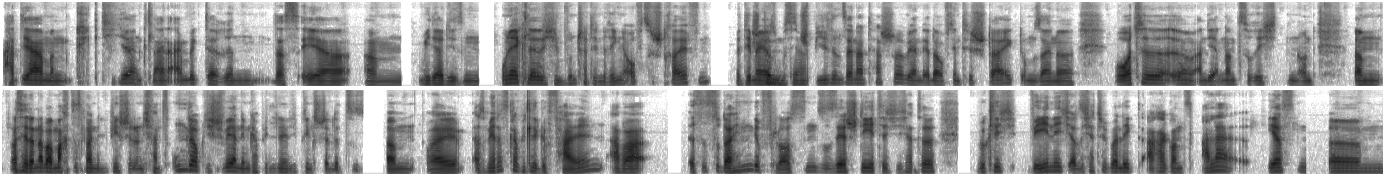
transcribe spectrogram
hat ja, man kriegt hier einen kleinen Einblick darin, dass er ähm, wieder diesen unerklärlichen Wunsch hat, den Ring aufzustreifen, mit dem er ja so ein Stimmt, bisschen ja. spielt in seiner Tasche, während er da auf den Tisch steigt, um seine Worte äh, an die anderen zu richten. Und ähm, was er dann aber macht, ist meine Lieblingsstelle. Und ich fand es unglaublich schwer, in dem Kapitel eine Lieblingsstelle zu suchen. Ähm, weil, also mir hat das Kapitel gefallen, aber es ist so dahin geflossen, so sehr stetig. Ich hatte wirklich wenig, also ich hatte überlegt, Aragons allerersten, ähm,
